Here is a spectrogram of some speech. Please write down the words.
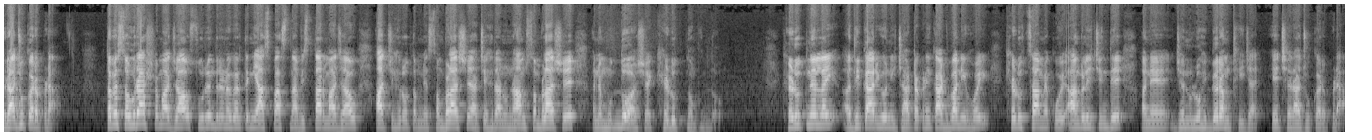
રાજુ કરપડા, તમે સૌરાષ્ટ્રમાં જાઓ, સુરેન્દ્રનગર તેની આસપાસના વિસ્તારમાં જાઓ, આ ચહેરો તમને સંભળાશે, આ ચહેરાનું નામ સંભળાશે અને મુદ્દો હશે ખેડૂતનો મુદ્દો. ખેડૂતને લઈ અધિકારીઓની ઝાટકણી કાઢવાની હોય, ખેડૂત સામે કોઈ આંગળી ચીંધે અને જેનું લોહી ગરમ થઈ જાય, એ છે રાજુ કરપડા.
